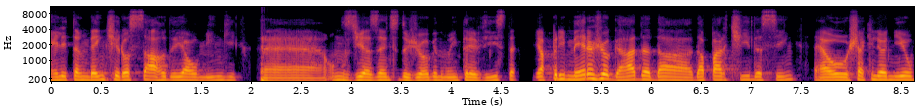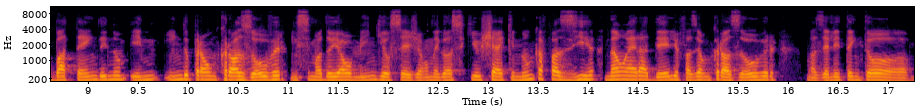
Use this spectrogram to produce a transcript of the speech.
Ele também tirou sarro do Yao Ming é, uns dias antes do jogo, numa entrevista. E a primeira jogada da, da partida, assim, é o Shaquille O'Neal batendo e indo para um crossover em cima do Yao Ming, ou seja, é um negócio que o Shaq nunca fazia, não era dele fazer um crossover mas ele tentou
